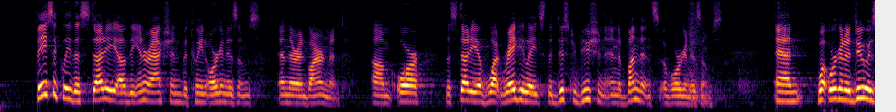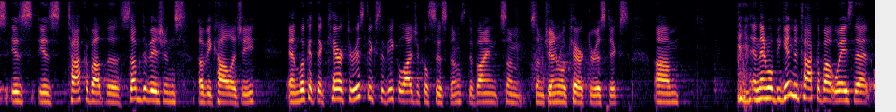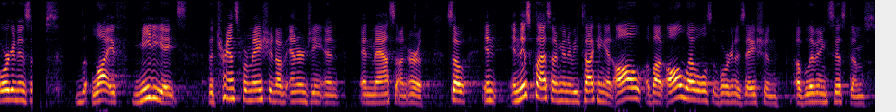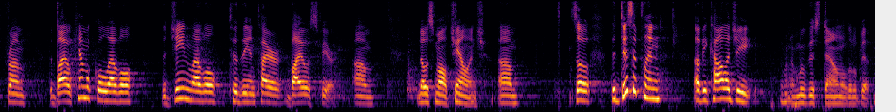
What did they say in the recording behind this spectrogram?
basically the study of the interaction between organisms and their environment, um, or the study of what regulates the distribution and abundance of organisms. And what we're going to do is, is, is talk about the subdivisions of ecology and look at the characteristics of ecological systems, define some, some general characteristics. Um, and then we'll begin to talk about ways that organisms' life mediates the transformation of energy and, and mass on Earth. So in, in this class, I'm going to be talking at all, about all levels of organization of living systems, from the biochemical level, the gene level, to the entire biosphere. Um, no small challenge. Um, so the discipline of ecology, I'm going to move this down a little bit,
